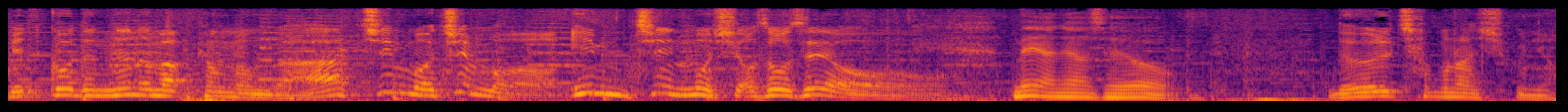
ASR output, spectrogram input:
믿고 듣는 음악 평론가 진모 진모 임진모 씨 어서 오세요. 네, 안녕하세요. 늘 차분하시군요.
